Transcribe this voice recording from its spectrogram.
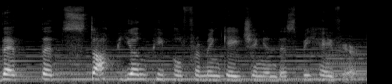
that, that stop young people from engaging in this behavior.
